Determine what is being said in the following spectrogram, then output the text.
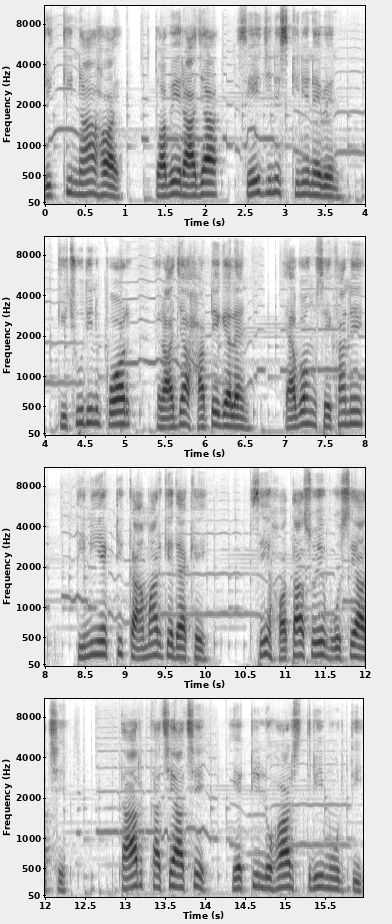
বিক্রি না হয়, তবে রাজা সেই জিনিস কিনে নেবেন। কিছুদিন পর রাজা হাটে গেলেন। এবং সেখানে তিনি একটি কামারকে দেখে। সে হতাশ হয়ে বসে আছে। তার কাছে আছে একটি লোহার স্ত্রী মূর্তি।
